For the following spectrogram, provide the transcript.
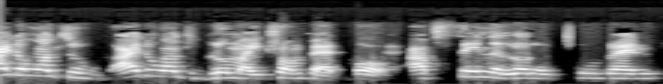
I don't want to I don't want to blow my trumpet, but I've seen a lot of children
